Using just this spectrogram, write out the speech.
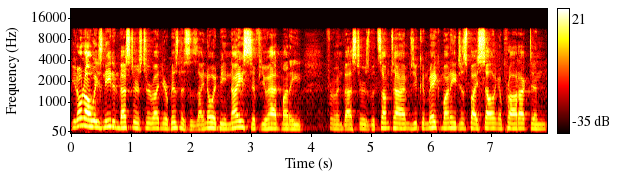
you don't always need investors to run your businesses. I know it'd be nice if you had money from investors, but sometimes you can make money just by selling a product and,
